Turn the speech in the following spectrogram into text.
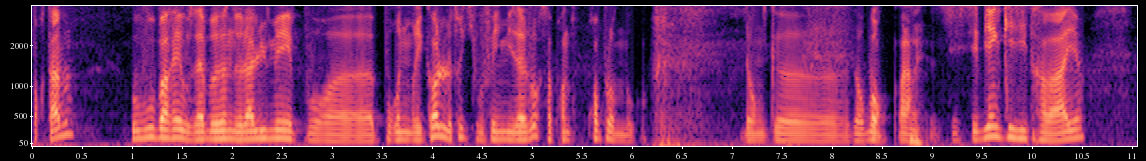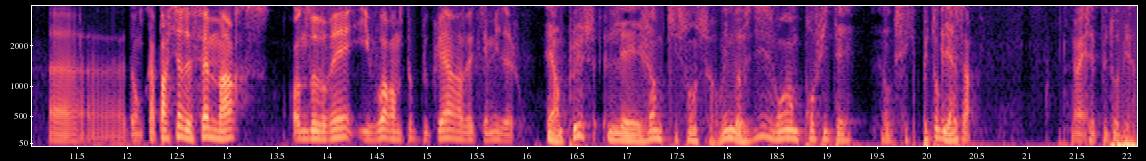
portable, vous vous barrez, vous avez besoin de l'allumer pour, euh, pour une bricole. Le truc qui vous fait une mise à jour, ça prend trois plombes. Beaucoup. Donc, euh, donc bon, voilà. Ouais. C'est bien qu'ils y travaillent. Euh, donc à partir de fin mars, on devrait y voir un peu plus clair avec les mises à jour. Et en plus, les gens qui sont sur Windows 10 vont en profiter. Donc c'est plutôt bien. C'est ça. Ouais. C'est plutôt bien.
